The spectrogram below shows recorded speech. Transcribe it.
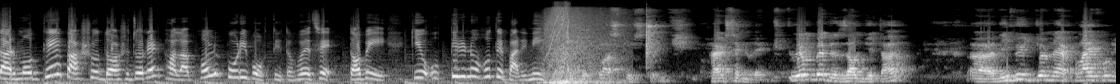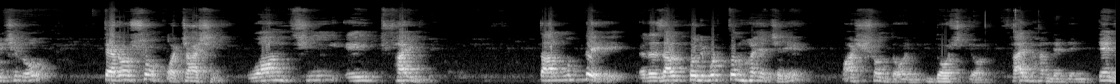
তার মধ্যে পাঁচশো দশ জনের ফলাফল পরিবর্তিত হয়েছে। তবে কেউ উত্তীর্ণ হতে পারেনি। রিভিউর জন্য অ্যাপ্লাই করেছিল তেরোশো পঁচাশি ওয়ান থ্রি এইট ফাইভ তার মধ্যে রেজাল্ট পরিবর্তন হয়েছে পাঁচশো দশ জন ফাইভ হান্ড্রেড অ্যান্ড টেন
